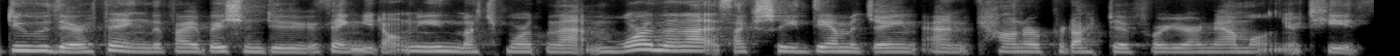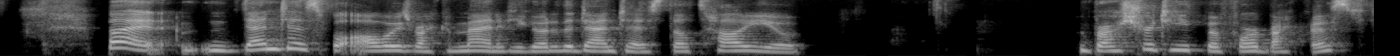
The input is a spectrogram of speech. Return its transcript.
do their thing, the vibration do your thing. You don't need much more than that. More than that, it's actually damaging and counterproductive for your enamel and your teeth. But dentists will always recommend if you go to the dentist, they'll tell you brush your teeth before breakfast,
